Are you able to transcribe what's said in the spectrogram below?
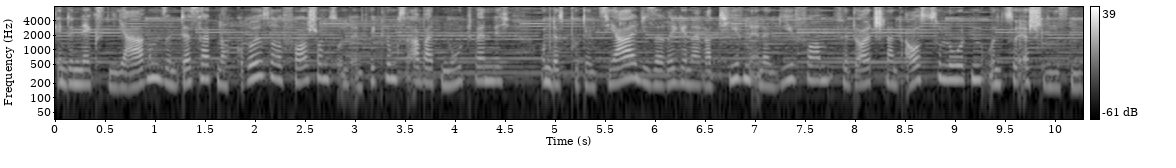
In den nächsten Jahren sind deshalb noch größere Forschungs- und Entwicklungsarbeiten notwendig, um das Potenzial dieser regenerativen Energieform für Deutschland auszuloten und zu erschließen.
